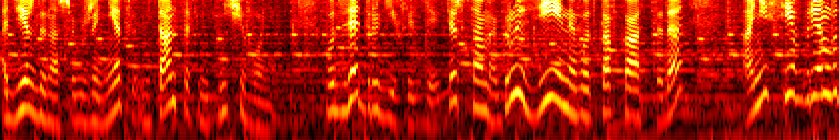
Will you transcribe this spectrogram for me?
Одежды нашей уже нет, ни танцев, ни- ничего нет. Вот взять других людей, те же самые грузины, вот кавказцы, да, они все прям вот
